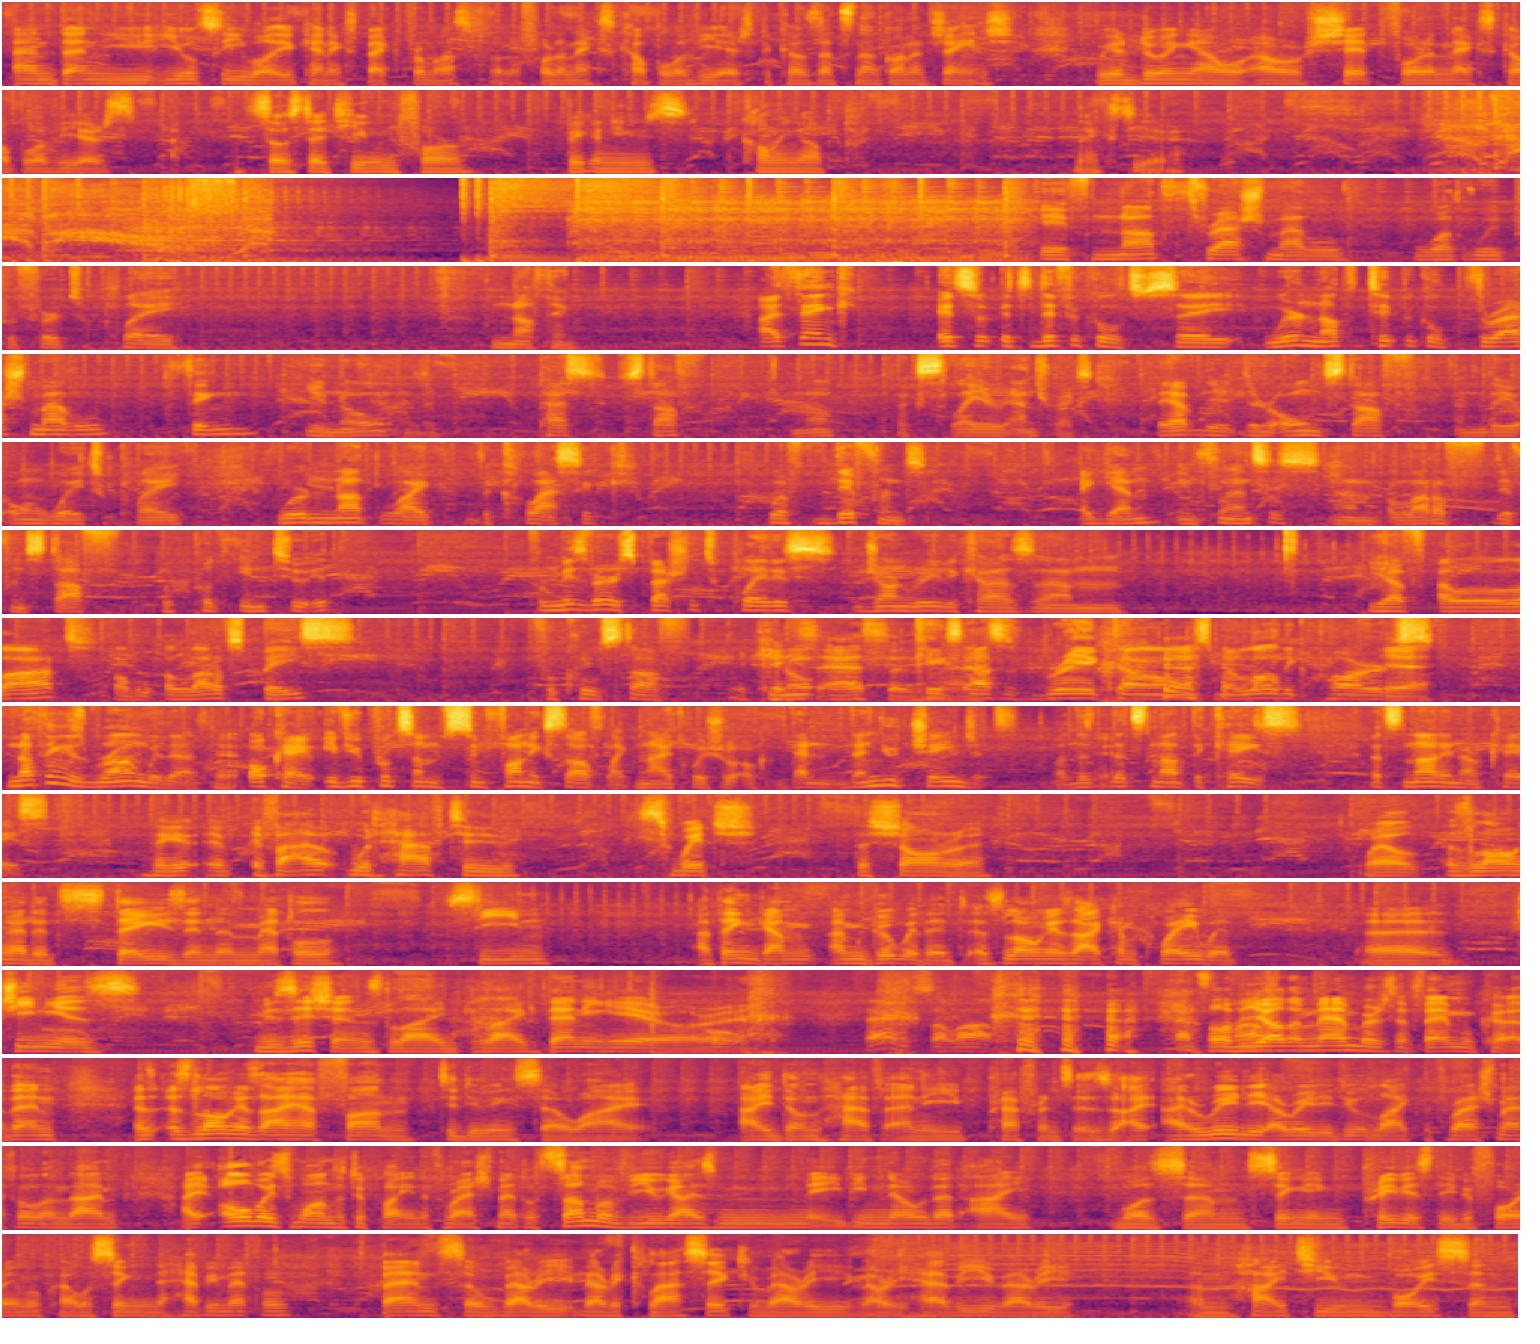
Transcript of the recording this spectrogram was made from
and then you, you'll see what you can expect from us for, for the next couple of years because that's not going to change. We are doing our, our shit for the next couple of years. So stay tuned for bigger news coming up next year. If not thrash metal, what we prefer to play? Nothing. I think it's it's difficult to say we're not the typical thrash metal thing, you know, a past stuff, you know, like Slayer, Anthrax. They have their, their own stuff and their own way to play. We're not like the classic. with different, again, influences and a lot of different stuff we put into it for me it's very special to play this genre because um, you have a lot of, a lot of space for cool stuff. It kicks asses, kicks man. asses breakdowns melodic parts. Yeah. nothing is wrong with that. Yeah. okay if you put some symphonic stuff like nightwish or okay, then then you change it. But th- that's not the case. That's not in our case. I think if, if I would have to switch the genre, well, as long as it stays in the metal scene, I think I'm I'm good with it. As long as I can play with uh, genius musicians like like Danny here or thanks a lot or the other members of Emuqa, then as, as long as I have fun to doing so, I I don't have any preferences. I, I really I really do like the thrash metal, and I'm I always wanted to play in the thrash metal. Some of you guys maybe know that I was um, singing previously before Emuqa. I was singing the heavy metal band, so very very classic, very very heavy, very um, high tune voice and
